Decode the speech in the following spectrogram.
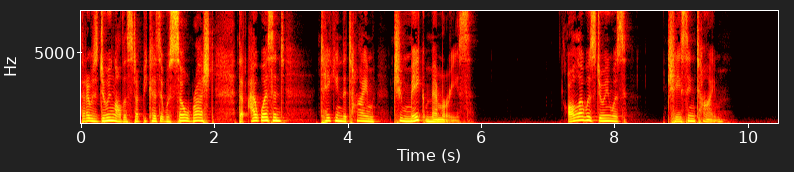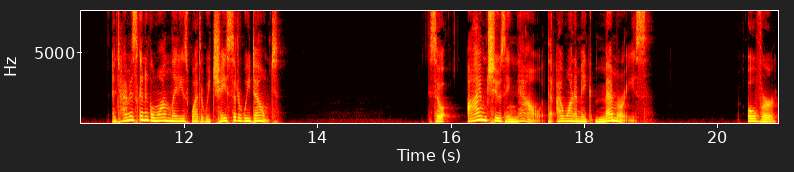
that I was doing all this stuff because it was so rushed that I wasn't taking the time to make memories. All I was doing was chasing time, and time is going to go on, ladies, whether we chase it or we don't. So I'm choosing now that I want to make memories over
